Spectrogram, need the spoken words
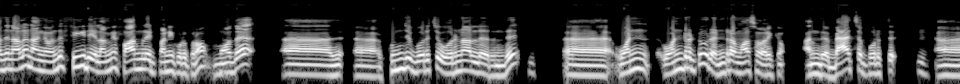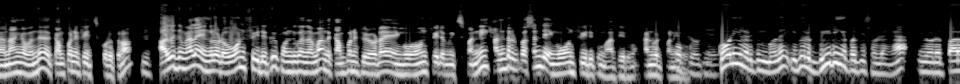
அதனால நாங்க வந்து ஃபீடு எல்லாமே ஃபார்முலேட் பண்ணி கொடுக்குறோம். மொத குஞ்சு பொறிச்சு ஒரு நாள்ல இருந்து ஒன் ஒன்றரை டு ரெண்டரை மாசம் வரைக்கும் அந்த பேட்சை பொறுத்து நாங்க வந்து கம்பெனி ஃபீட்ஸ் கொடுக்குறோம். அதுக்கு மேல எங்களோட ஓன் ஃபீடுக்கு கொஞ்சம் கொஞ்சமா அந்த கம்பெனி ஃபீடோட எங்க ஓன் ஃபீடை மிக்ஸ் பண்ணி ஹண்ட்ரட் பர்சன்ட் எங்க ஓன் ஃபீடுக்கு மாத்திடுவோம் கன்வெர்ட் பண்ணிடுவோம். கோழிகள் எடுத்துக்கும் போது இதோட ப்ரீடிங்கை பத்தி சொல்லுங்க. இதோட ப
